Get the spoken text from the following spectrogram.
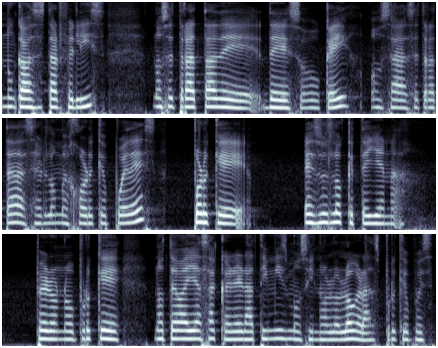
nunca vas a estar feliz no se trata de, de eso, ¿ok? O sea, se trata de hacer lo mejor que puedes porque eso es lo que te llena, pero no porque no te vayas a querer a ti mismo si no lo logras, porque pues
